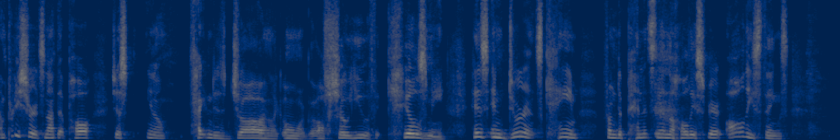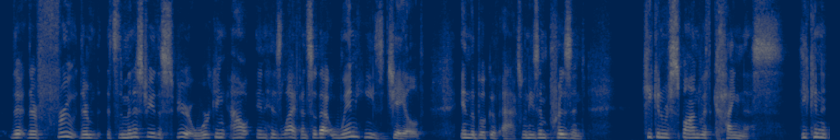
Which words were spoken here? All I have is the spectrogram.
I'm pretty sure it's not that Paul just, you know, tightened his jaw and like, oh my God, I'll show you if it kills me. His endurance came from dependency on the Holy Spirit. All these things, they're, they're fruit. They're, it's the ministry of the Spirit working out in his life. And so that when he's jailed in the book of Acts, when he's imprisoned, he can respond with kindness he can,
